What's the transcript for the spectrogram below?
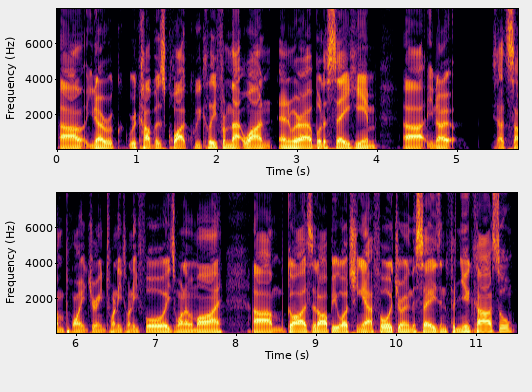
uh, you know, rec- recovers quite quickly from that one, and we're able to see him, uh, you know, at some point during 2024. He's one of my um, guys that I'll be watching out for during the season for Newcastle.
